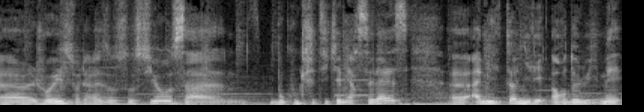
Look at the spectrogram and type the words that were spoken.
Euh, je voyais sur les réseaux sociaux, ça a beaucoup critiqué Mercedes. Hamilton, il est hors de lui, mais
